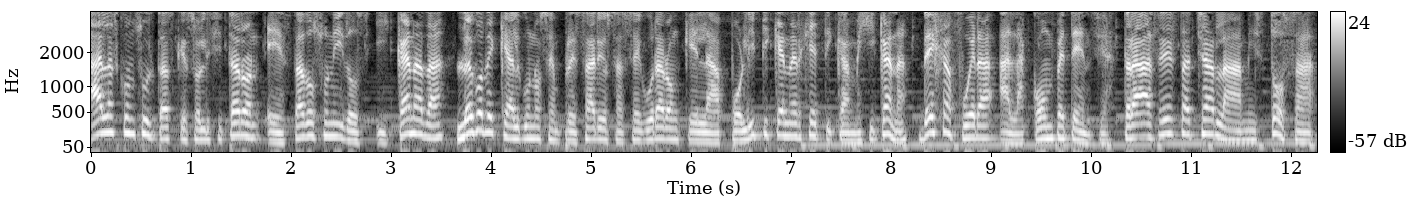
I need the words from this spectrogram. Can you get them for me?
a las consultas que solicitaron Estados Unidos y Canadá luego de que algunos empresarios aseguraron que la política energética mexicana deja fuera a la competencia. Tras esta charla amistosa,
